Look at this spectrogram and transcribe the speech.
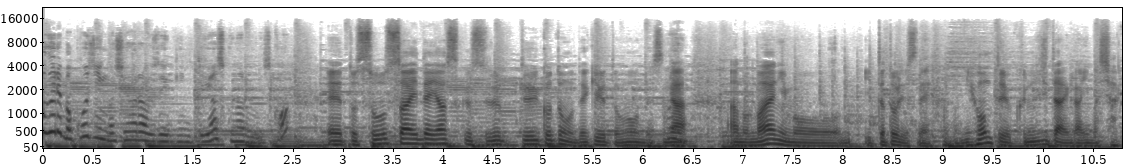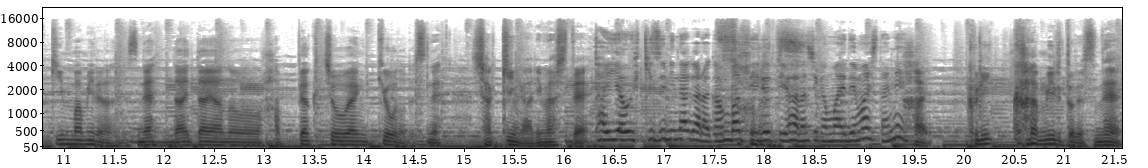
上げれば個人が支払う税金って安くなるんですか？えー、と総裁で安くするっていうこともできると思うんですが、あの前にも言った通りですね日本という国自体が今借金まみれなんですね、だいたいあの800兆円強のですね借金がありまして、タイヤを引きずりながら頑張っているっていう話が前出ましたね。はい、国から見るとですね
